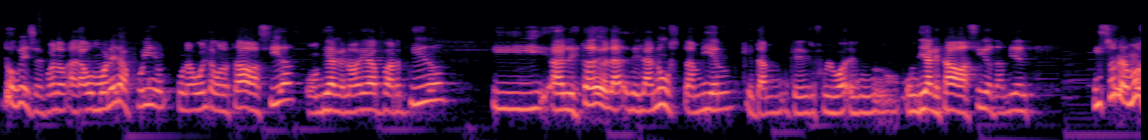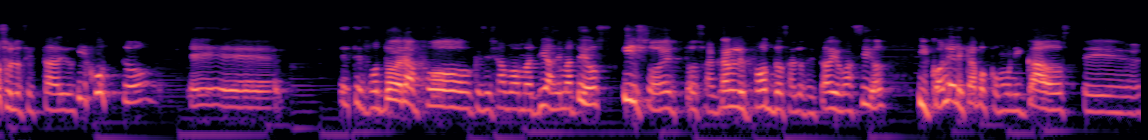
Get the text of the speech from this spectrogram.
dos veces, bueno, a la bombonera fui una vuelta cuando estaba vacía, un día que no había partido, y al estadio de, Lanús también, que, que un día que estaba vacío también. Y son hermosos los estadios. Y justo eh, este fotógrafo que se llama Matías de Mateos hizo esto, sacarle fotos a los estadios vacíos y con él estamos comunicados. Eh,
